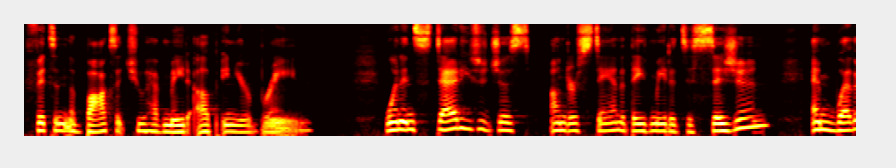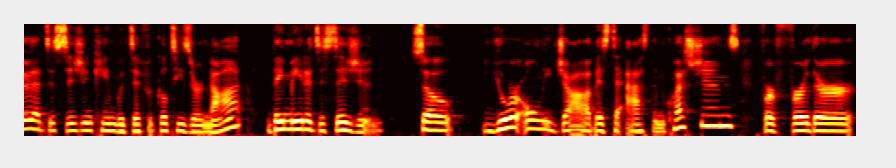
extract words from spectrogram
fits in the box that you have made up in your brain. When instead you should just understand that they've made a decision and whether that decision came with difficulties or not, they made a decision. So your only job is to ask them questions for further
